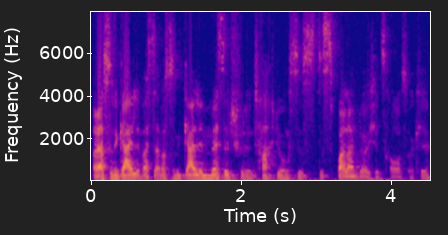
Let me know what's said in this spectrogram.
Und das ist so eine geile, was einfach so eine geile Message für den Tag, Jungs, das, das ballern wir euch jetzt raus, okay?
